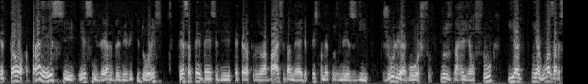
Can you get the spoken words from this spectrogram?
Então, para esse, esse inverno de 2022, tem essa tendência de temperaturas abaixo da média, principalmente nos meses de julho e agosto nos, na região sul e a, em algumas áreas,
